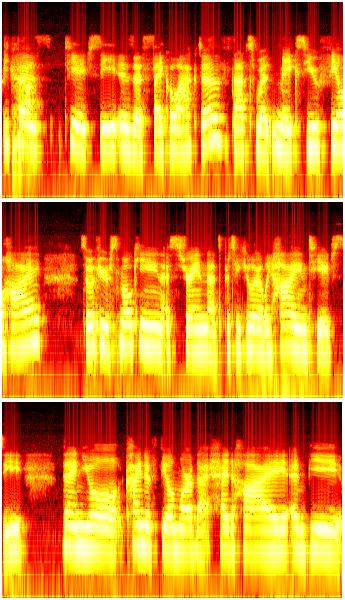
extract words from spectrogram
Because that, thc is a psychoactive that's what makes you feel high. So if you're smoking a strain that's particularly high in thc then you'll kind of feel more of that head high and be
